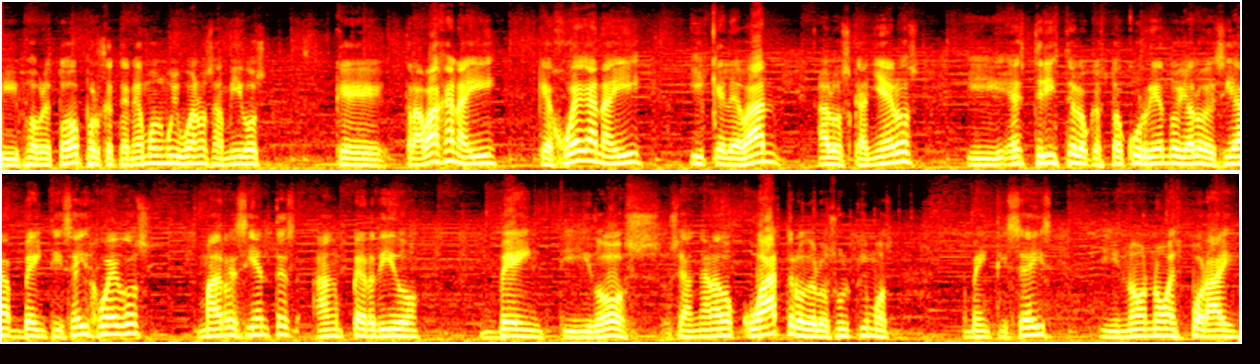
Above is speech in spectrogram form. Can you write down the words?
y sobre todo porque tenemos muy buenos amigos que trabajan ahí, que juegan ahí y que le van a los cañeros. Y es triste lo que está ocurriendo, ya lo decía, 26 juegos más recientes han perdido 22. O sea, han ganado 4 de los últimos 26 y no, no es por ahí.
